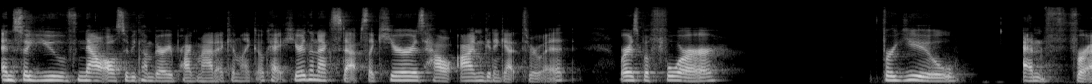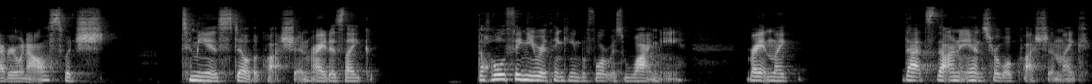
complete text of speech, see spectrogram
And so you've now also become very pragmatic and like, okay, here are the next steps. Like, here is how I'm going to get through it. Whereas before, for you and for everyone else, which to me is still the question, right? Is like the whole thing you were thinking before was why me? Right? And like that's the unanswerable question. Like,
